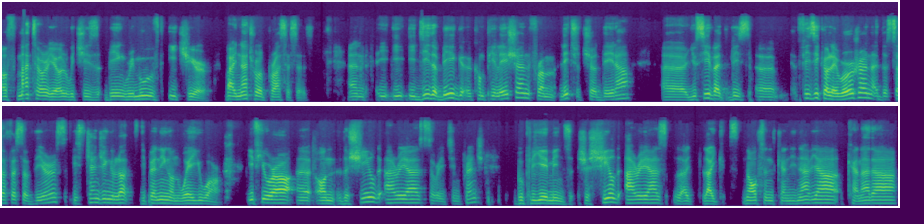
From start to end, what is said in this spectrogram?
of material which is being removed each year by natural processes. And he, he did a big uh, compilation from literature data. Uh, you see that this uh, physical erosion at the surface of the earth is changing a lot depending on where you are. If you are on the shield areas, sorry, it's in French, bouclier means shield areas like, like northern Scandinavia, Canada,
